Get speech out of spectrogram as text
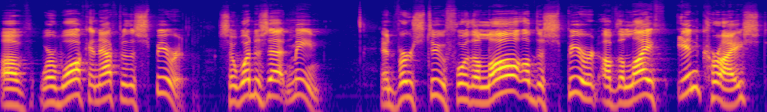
of we're walking after the Spirit. So, what does that mean? In verse 2 For the law of the Spirit of the life in Christ,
